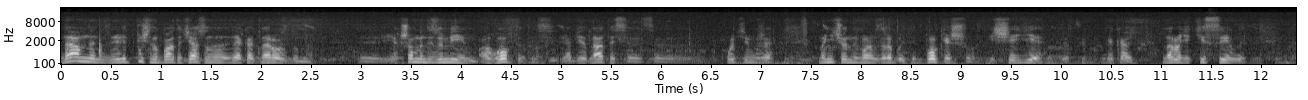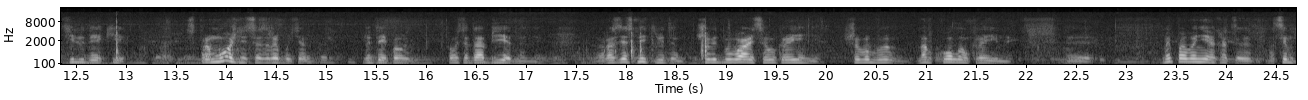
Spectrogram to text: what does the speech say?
нам не відпущено багато часу на, як, на роздуми. Е, Якщо ми не зуміємо оговтатись і об'єднатися, це, потім вже ми нічого не можемо зробити. Поки що і ще є яка, в народі ті сили, ті люди, які спроможні це зробити, людей пов- повести до об'єднання, роз'яснити людям, що відбувається в Україні, що навколо України. Е, Ми повинні е, цим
